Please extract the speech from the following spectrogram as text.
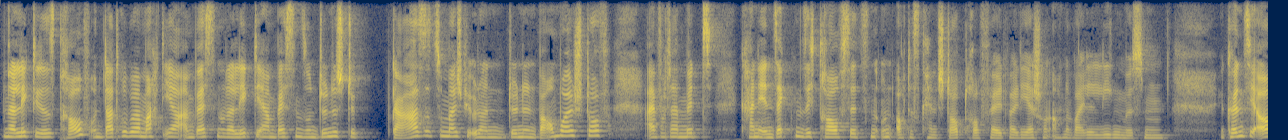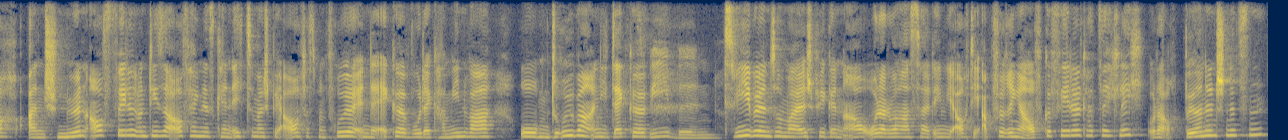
Und dann legt ihr das drauf und darüber macht ihr am besten oder legt ihr am besten so ein dünnes Stück Gase zum Beispiel oder einen dünnen Baumwollstoff, einfach damit keine Insekten sich draufsetzen und auch, dass kein Staub drauf fällt, weil die ja schon auch eine Weile liegen müssen. Ihr könnt sie auch an Schnüren aufwickeln und diese aufhängen. Das kenne ich zum Beispiel auch, dass man früher in der Ecke, wo der Kamin war, oben drüber an die Decke Zwiebeln. Zwiebeln zum Beispiel, genau. Oder du hast halt irgendwie auch die Apfelringe aufgefädelt tatsächlich. Oder auch Birnenschnitzen.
